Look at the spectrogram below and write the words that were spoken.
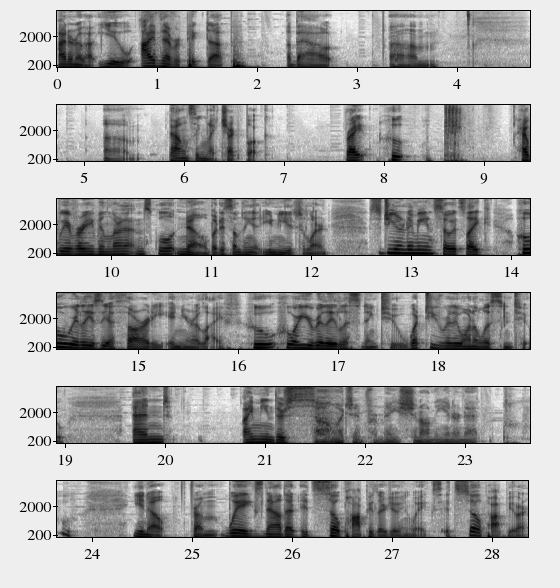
I don't know about you, I've never picked up about um, um, balancing my checkbook, right? Who have we ever even learned that in school? No, but it's something that you needed to learn. So do you know what I mean? So it's like, who really is the authority in your life? Who who are you really listening to? What do you really want to listen to? And I mean, there's so much information on the internet. You know, from wigs now that it's so popular doing wigs. It's so popular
